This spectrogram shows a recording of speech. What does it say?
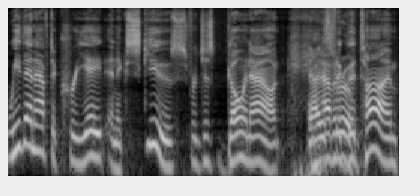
we then have to create an excuse for just going out and is having a good time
